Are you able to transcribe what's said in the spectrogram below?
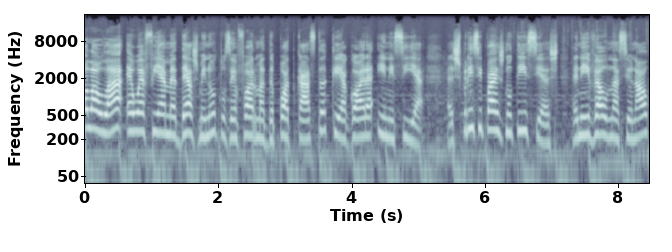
Olá, olá, é o FM 10 Minutos em forma de podcast que agora inicia. As principais notícias a nível nacional,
